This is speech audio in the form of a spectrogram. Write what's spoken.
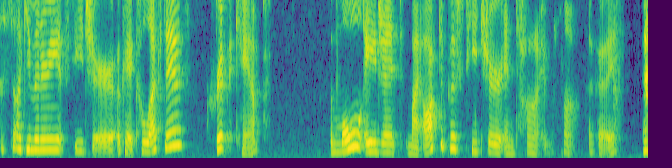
Best documentary feature. Okay, Collective, Crip Camp, The Mole Agent, My Octopus Teacher, and Time. Huh, okay.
